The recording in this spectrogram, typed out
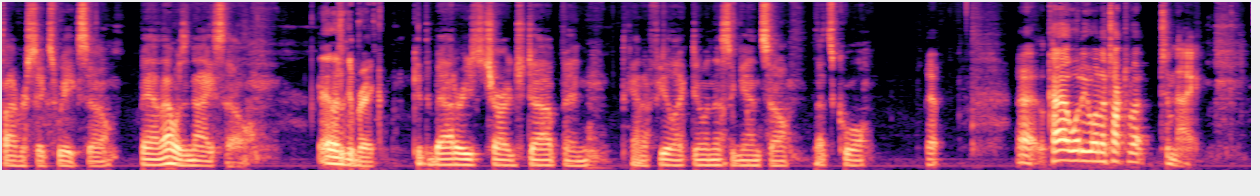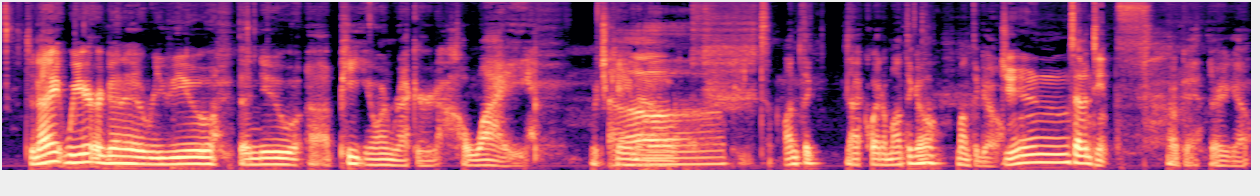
five or six weeks, so man, that was nice though. Yeah, it was a good break. Get the batteries charged up and kind of feel like doing this again. So that's cool. Yep. All right, Kyle, what do you want to talk about tonight? Tonight we are going to review the new uh, Pete Yorn record, Hawaii, which came out Uh, Pete. a month, ag- not quite a month ago, month ago. June seventeenth. Okay, there you go.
